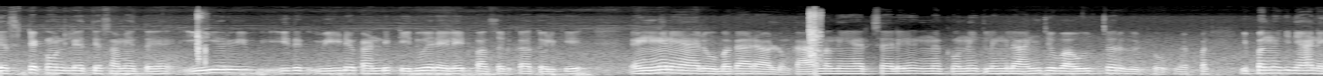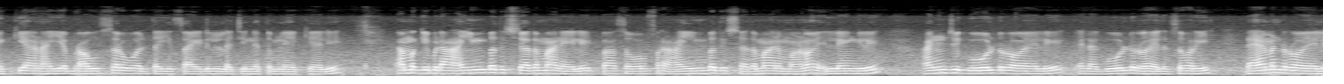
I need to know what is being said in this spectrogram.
ഗസ്റ്റ് അക്കൗണ്ടിലെത്തിയ സമയത്ത് ഈ ഒരു ഇത് വീഡിയോ കണ്ടിട്ട് ഇതുവരെ എലൈറ്റ് പാസ് എടുക്കാത്തവർക്ക് എങ്ങനെയായാലും ഉപകാരമുള്ളൂ കാരണം എന്ന് വിചാരിച്ചാൽ നിങ്ങൾക്ക് ഒന്നിക്കില്ലെങ്കിൽ അഞ്ച് വൗച്ചർ കിട്ടും. വെപ്പൺ ഇപ്പം നിങ്ങൾക്ക് ഞാൻ എക്കിയാണ് ഈ ബ്രൗസർ പോലത്തെ ഈ സൈഡിലുള്ള ചിഹ്നത്തിൽ എക്കിയാൽ നമുക്കിവിടെ അമ്പത് ശതമാനം എലൈറ്റ് പാസ് ഓഫർ അമ്പത് ശതമാനമാണോ അല്ലെങ്കിൽ അഞ്ച് ഗോൾഡ് റോയൽ അല്ല gold royal sorry diamond royal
